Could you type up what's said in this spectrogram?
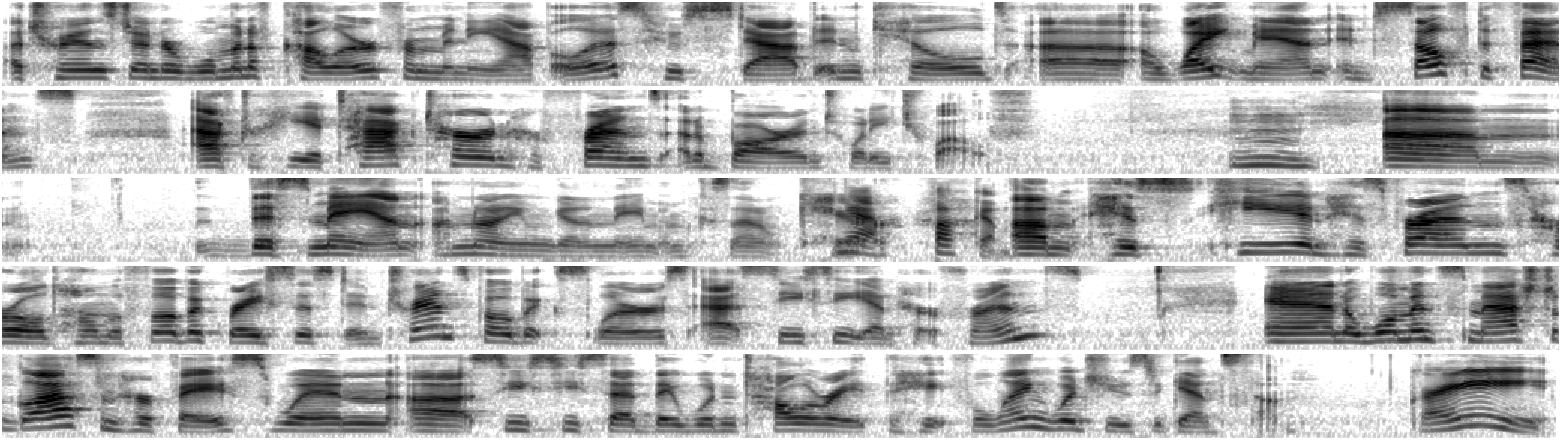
a transgender woman of color from Minneapolis who stabbed and killed uh, a white man in self defense after he attacked her and her friends at a bar in 2012. Um, this man, I'm not even going to name him because I don't care. Yeah, fuck him. Um, his he and his friends hurled homophobic, racist, and transphobic slurs at Cece and her friends. And a woman smashed a glass in her face when uh, Cece said they wouldn't tolerate the hateful language used against them. Great.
